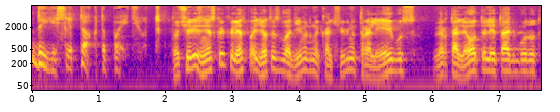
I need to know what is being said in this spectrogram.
Да если так-то пойдет. То через несколько лет пойдет из Владимира на Кольчугина троллейбус, вертолеты летать будут.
